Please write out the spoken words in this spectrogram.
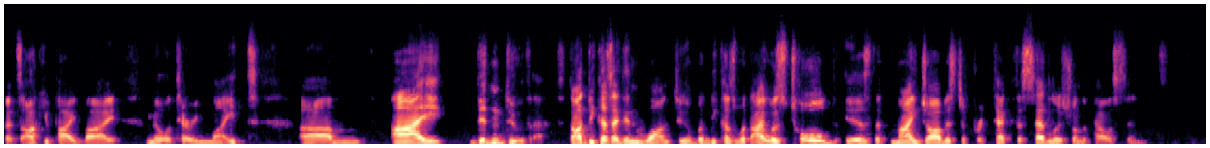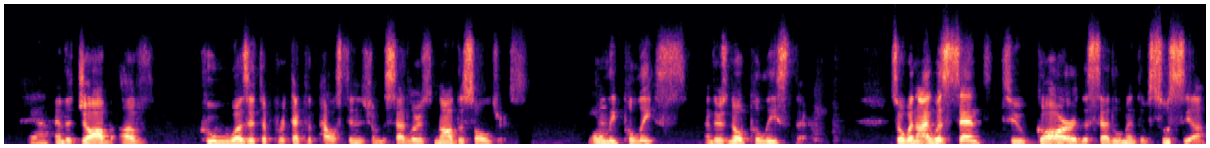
that's occupied by military might. Um, I didn't do that, not because I didn't want to, but because what I was told is that my job is to protect the settlers from the Palestinians. Yeah. And the job of who was it to protect the Palestinians from the settlers? Not the soldiers, yeah. only police. And there's no police there. So when I was sent to guard the settlement of Susia,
